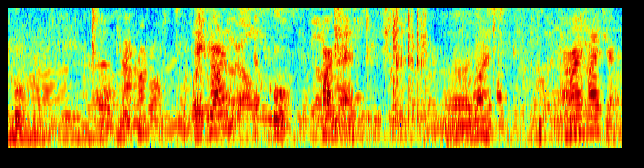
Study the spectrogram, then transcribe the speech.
Cool. Uh, three card. Big card? Cool. Card guys. Uh, go ahead. Alright, my turn.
